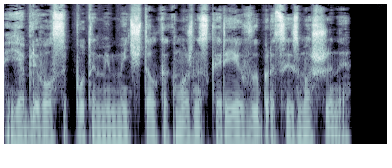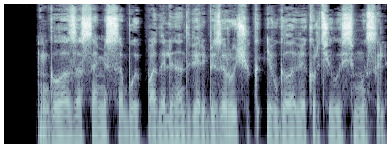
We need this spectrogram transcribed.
Я обливался потом и мечтал как можно скорее выбраться из машины. Глаза сами собой падали на дверь без ручек, и в голове крутилась мысль.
